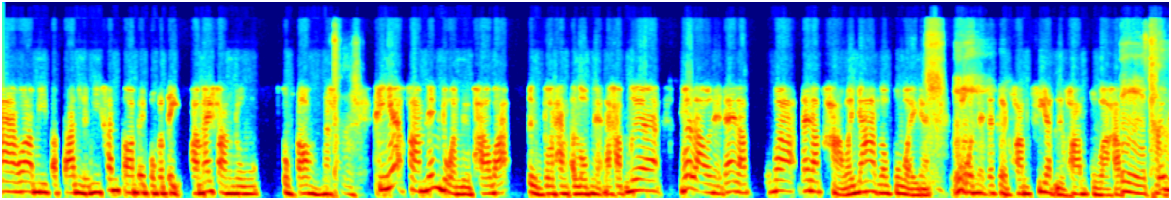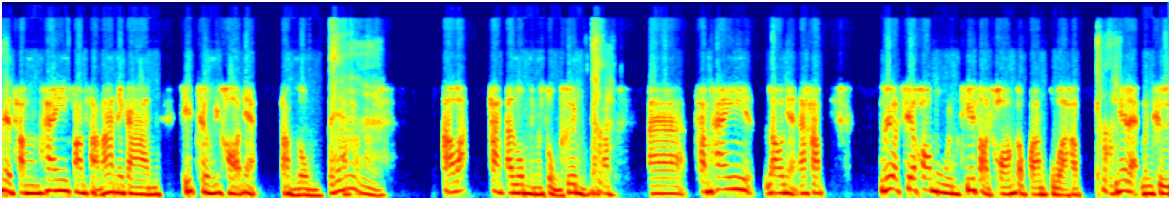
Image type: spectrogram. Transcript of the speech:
อ้างว่ามีประกันหรือมีขั้นตอนเป็นปกติทำให้ฟังดูถูกต้องนะครับค่ะทีเนี้ยความเร่งด่วนหรือภาวะตื่นตัวทางอารมณ์เนี่ยนะครับ เมื่อเมื่อเราเนี่ยได้รับว่าได้รับข่าวว่าญาติเราป่วยเนี่ยอืมคนเนี่ยจะเกิดความเครียดหรือความกลัวครับอืมค่ะซึ่งเนี่ยทำให้ความสามารถในการคิดเชิงวิเคราะห์เนี่ยต่ำลงอ่านะครับภาวะ ทางอารมณ์เนี่ยมันสูงขึ้นนะครับอ่าทำให้เราเนี่ยนะครับ เลือกเชื่อข้อมูลที่สอดคล้องกับความกลัวครับค่ะนี่แหละมันคือ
